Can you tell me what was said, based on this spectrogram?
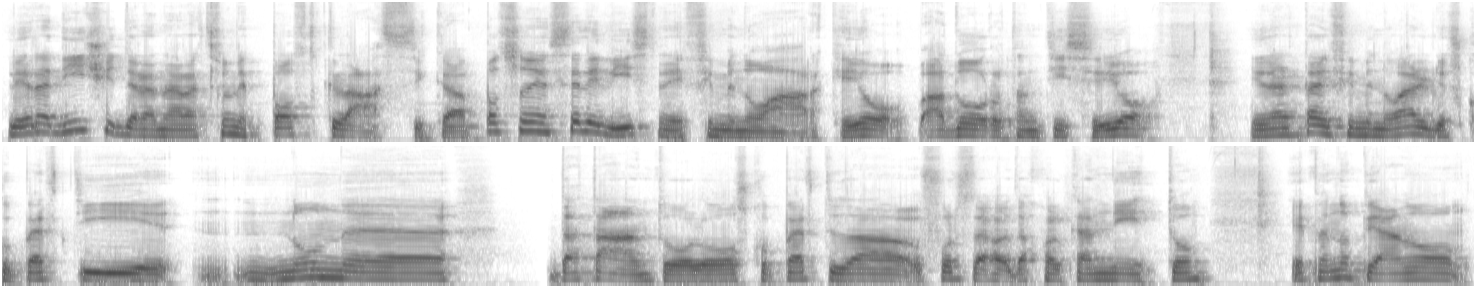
Le radici della narrazione post-classica possono essere viste nei film noir, che io adoro tantissimo. Io in realtà i film noir li ho scoperti non eh, da tanto, l'ho scoperto da, forse da, da qualche annetto e piano piano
